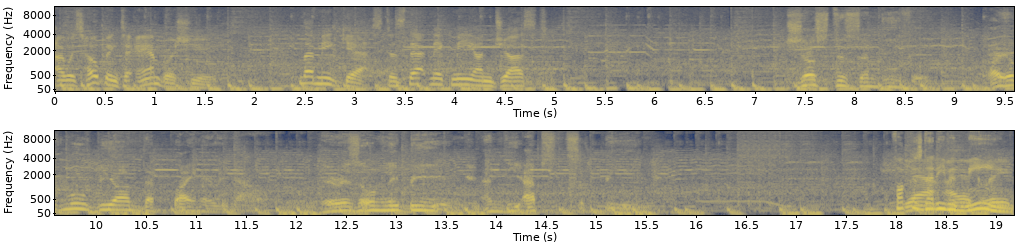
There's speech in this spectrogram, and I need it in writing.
I was hoping to ambush you. Let me guess, does that make me unjust? Justice and evil. I have moved beyond that binary now. There is only being and the absence of being. Fuck does that even I mean? agree.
